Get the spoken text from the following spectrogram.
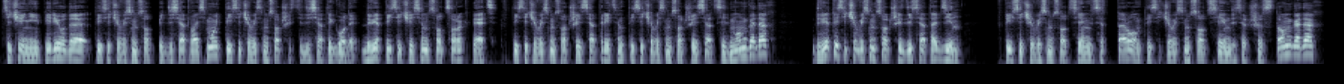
в течение периода 1858-1860 годы, 2745 в 1863-1867 годах, 2861 в 1872-1876 годах,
